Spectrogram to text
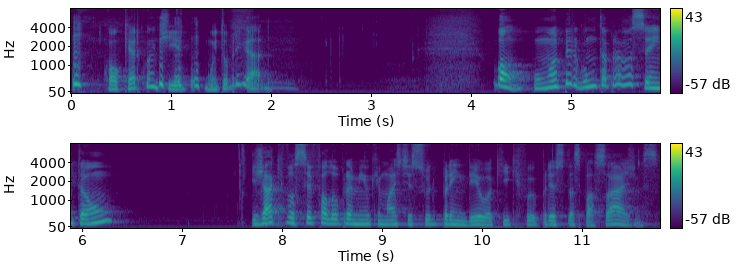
Qualquer quantia. Muito obrigado. Bom, uma pergunta para você, então. Já que você falou para mim o que mais te surpreendeu aqui, que foi o preço das passagens,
